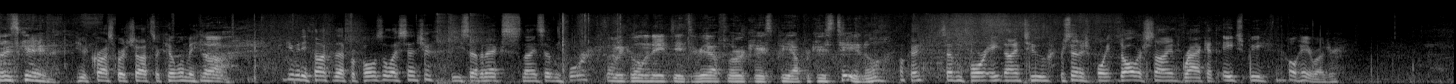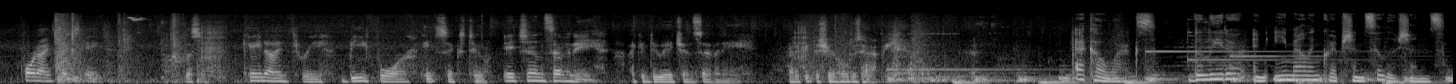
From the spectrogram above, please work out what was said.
Nice game. Your crossword shots are killing me. No, Give any thought to that proposal I sent you? D7X974? semicolon 8D3F lowercase p uppercase T, you know? Okay, 74892 percentage point dollar sign bracket HB. Oh, hey, Roger. 4968. Listen, K93B4862. HN7E. I could do HN7E. Gotta keep the shareholders happy. EchoWorks, the leader in email encryption solutions.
